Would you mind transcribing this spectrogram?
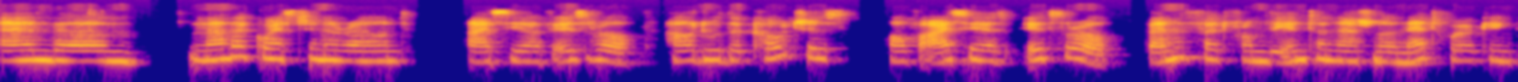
and um, another question around ICF Israel? How do the coaches of ICF Israel benefit from the international networking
